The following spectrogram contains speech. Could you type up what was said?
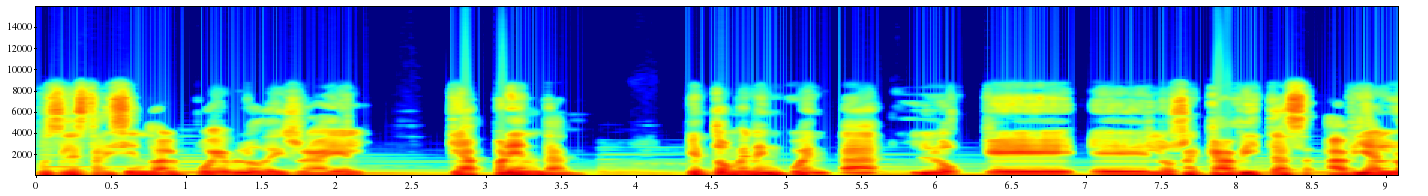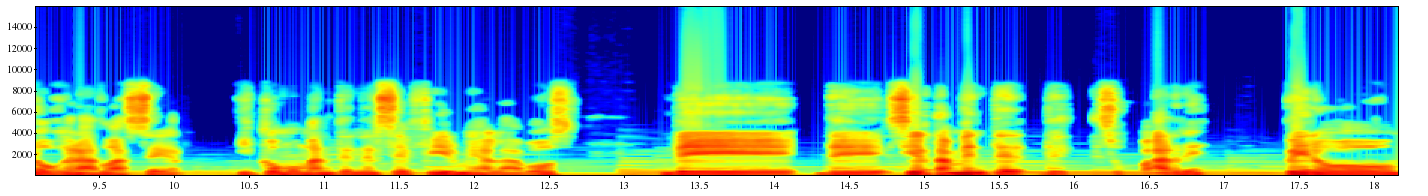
pues le está diciendo al pueblo de Israel que aprendan, que tomen en cuenta lo que eh, los recabitas habían logrado hacer y cómo mantenerse firme a la voz de, ciertamente de, su padre, pero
